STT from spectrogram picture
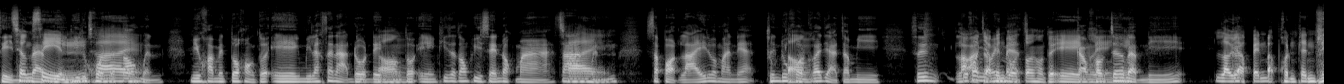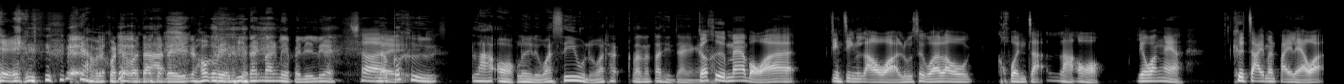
ศิลป์เชิงแบบศิลป์นี้ที่ทุกคนจะใช่ต้องเหมือน มีความเป็นตัวของตัวเอง มีลักษณะโดดเด่นถูกต้องของตัวเองที่จะต้อง present ออกมาสร้างใช่เหมือนสปอตไลท์ประมาณเนี้ยซึ่งทุกถูกคต้องคนก็อยากจะมี ซึ่งทุกคนอยากเป็นตัวตนของตัวเองกับอะไร culture อย่างเงี้ยแบบนี้ เราอยากเป็นแบบคน plain plain อยากเป็นคนธรรมดาในห้องเรียนที่นั่งนั่งๆเรียนไปเรื่อยใช่ๆแล้วก็คือ ลาออกเลยหรือว่าซิ่วหรือว่าตอนนั้นตัดสินใจยังไงก็คือแม่บอกว่าจริง ๆ เราอะรู้สึกว่าเราควรจะลาออก เรียกว่าไงอะคือใจมันไปแล้วอะ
